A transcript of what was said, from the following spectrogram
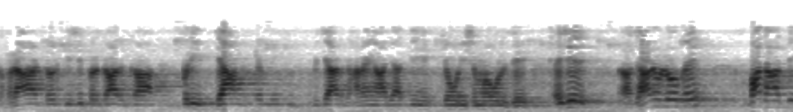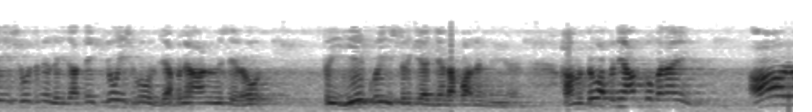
घबराहट और किसी प्रकार का परित्याग करने की विचारधाराएँ आ जाती है, क्यों इसमें उलझे ऐसे हज़ारों लोग हैं बाद आते ही, सोचने लग जाते हैं, क्यों इसमें उलझे अपने आनंद से रहो। तो ये कोई ईश्वर की आज्ञा का पालन नहीं है। हम तो अपने आप को बनाएँगे और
